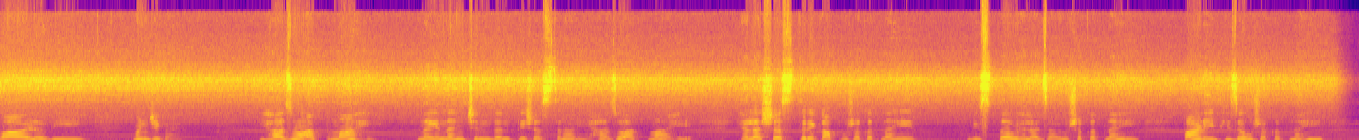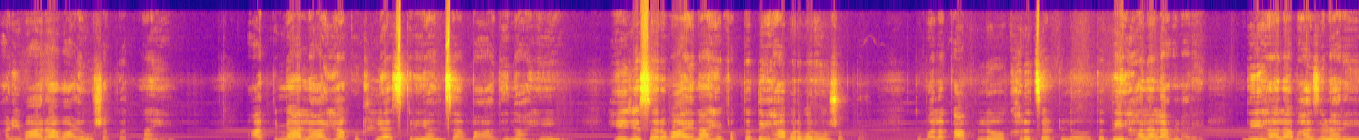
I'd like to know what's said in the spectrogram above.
वाळवी. म्हणजे काय? ह्या जो आत्मा आहे नैनन चिंदंती शस्त्राने हा जो आत्मा आहे ह्याला शस्त्रे कापू शकत नाहीत विस्तव ह्याला जाळू शकत नाही पाणी भिजवू शकत नाही आणि वारा वाळवू शकत नाही. आत्म्याला ह्या कुठल्याच क्रियांचा बाध नाही. हे जे सर्व आहे ना हे फक्त देहाबरोबर होऊ शकतं. तुम्हाला कापलं खरचटलं तर देहाला लागणार आहे देहाला भाजणार आहे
